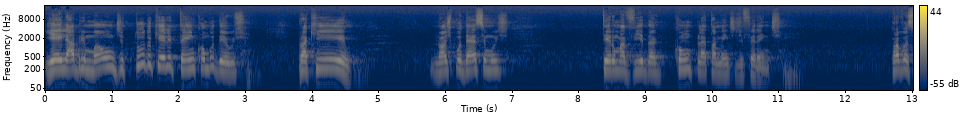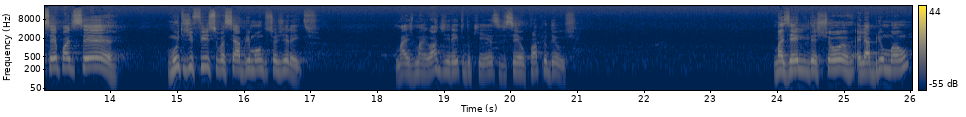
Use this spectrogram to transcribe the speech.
E ele abre mão de tudo que ele tem como Deus, para que nós pudéssemos ter uma vida completamente diferente. Para você pode ser muito difícil você abrir mão dos seus direitos. Mas maior direito do que esse de ser o próprio Deus. Mas ele deixou, ele abriu mão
